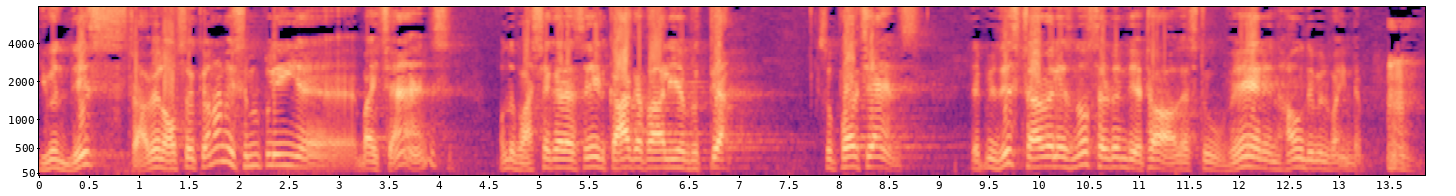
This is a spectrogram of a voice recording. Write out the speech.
Even this travel also cannot be simply uh, by chance. All the Bhashyakara said, Kagataliya Vritya. So per chance. That means this travel has no certainty at all as to where and how they will wind up.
